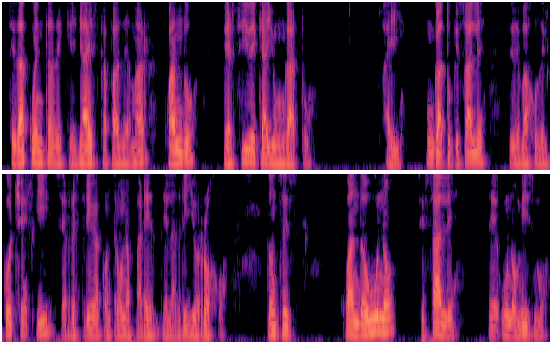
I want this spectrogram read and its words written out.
se da cuenta de que ya es capaz de amar cuando percibe que hay un gato ahí, un gato que sale de debajo del coche y se restriega contra una pared de ladrillo rojo. Entonces, cuando uno se sale de uno mismo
